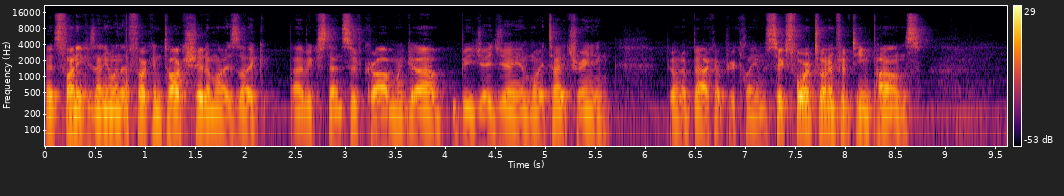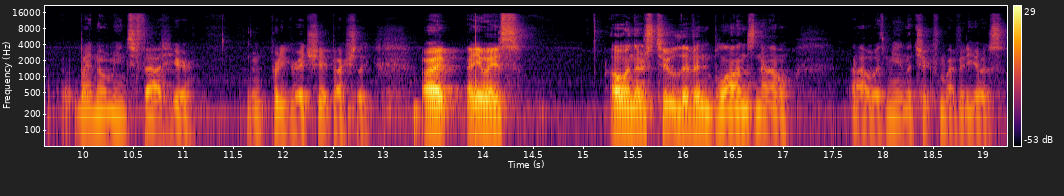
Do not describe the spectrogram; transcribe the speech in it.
It's funny because anyone that fucking talks shit, I'm always like, I have extensive Krav Maga, BJJ, and Muay Thai training. If you want to back up your claim, 6'4", 215 pounds. By no means fat here. In pretty great shape actually. All right. Anyways, oh, and there's two live-in blondes now uh, with me and the chick from my videos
